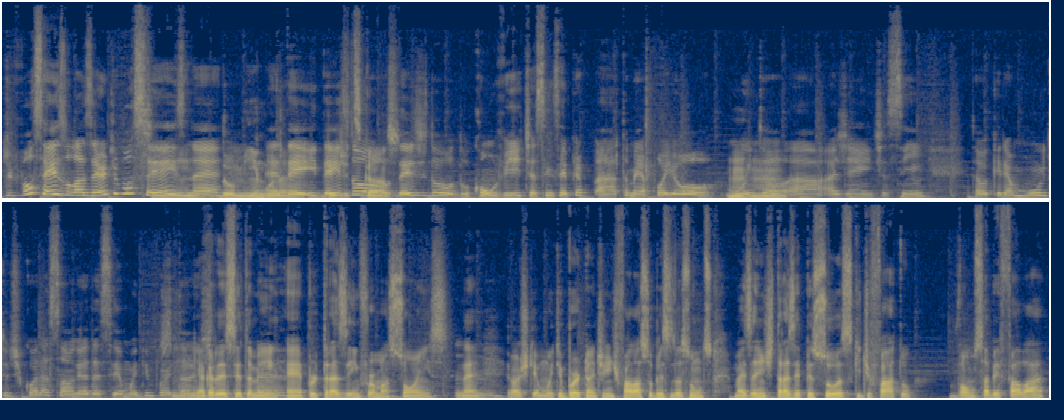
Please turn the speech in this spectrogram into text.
de vocês, o lazer de vocês, Sim, né? Domingo, é, né? De, e desde, desde, do, desde do, do convite, assim, sempre a, a, também apoiou muito uhum. a, a gente, assim. Então eu queria muito de coração agradecer, muito importante. Sim, e agradecer também é. É, por trazer informações, né? uhum. né? Eu acho que é muito importante a gente falar sobre esses assuntos, mas a gente trazer pessoas que de fato vão saber falar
